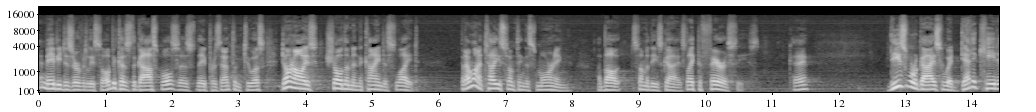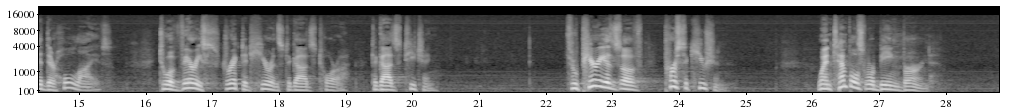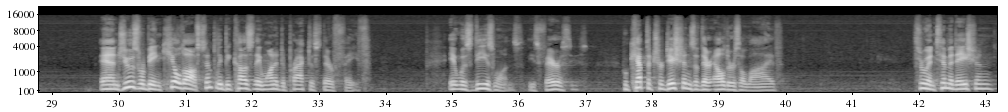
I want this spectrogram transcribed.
And maybe deservedly so, because the Gospels, as they present them to us, don't always show them in the kindest light. But I want to tell you something this morning about some of these guys, like the Pharisees. Okay? These were guys who had dedicated their whole lives to a very strict adherence to God's Torah, to God's teaching. Through periods of persecution, when temples were being burned, and Jews were being killed off simply because they wanted to practice their faith. It was these ones, these Pharisees, who kept the traditions of their elders alive through intimidation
